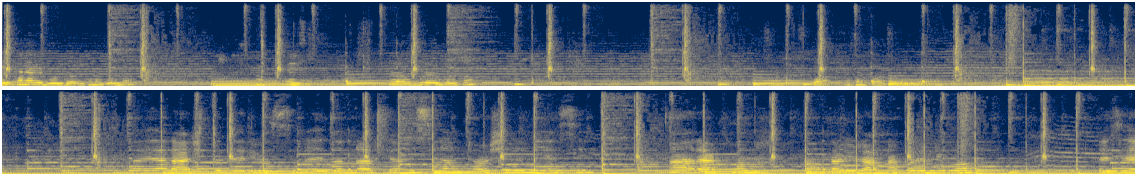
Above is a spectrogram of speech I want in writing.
এখানে আগে বলতে এখানে বললাম এই যে ওগুলো বলব। আসতে দেরি হচ্ছিল এই জন্য আর কি আমি স্নানটাও সেরে নিয়েছি। আর এখন তাড়াতাড়ি রান্না করে নিব। এই যে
